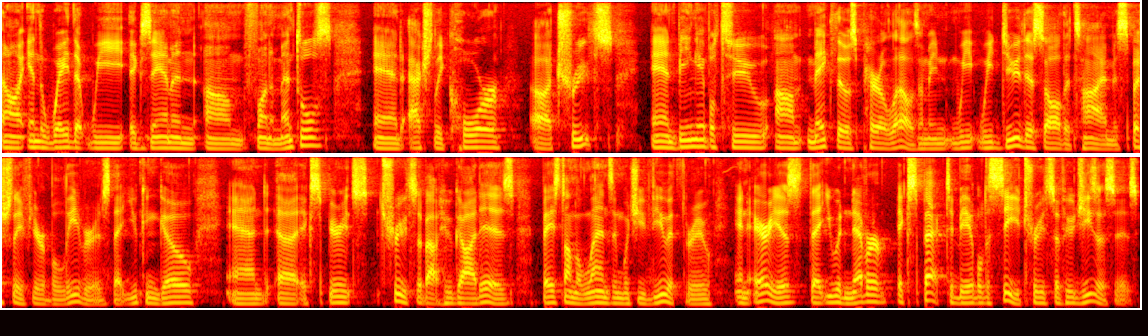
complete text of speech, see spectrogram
uh, in the way that we examine um, fundamentals and actually core uh, truths and being able to um, make those parallels. I mean, we, we do this all the time, especially if you're a believer, is that you can go and uh, experience truths about who God is based on the lens in which you view it through in areas that you would never expect to be able to see truths of who Jesus is.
